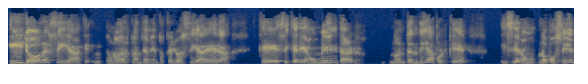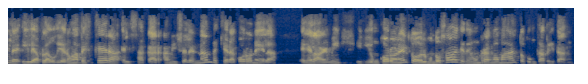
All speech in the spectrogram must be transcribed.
Y yo decía que uno de los planteamientos que yo hacía era que si querían un militar, no entendía por qué hicieron lo posible y le aplaudieron a Pesquera el sacar a Michelle Hernández, que era coronela en el Army, y un coronel, todo el mundo sabe que tiene un rango más alto que un capitán.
